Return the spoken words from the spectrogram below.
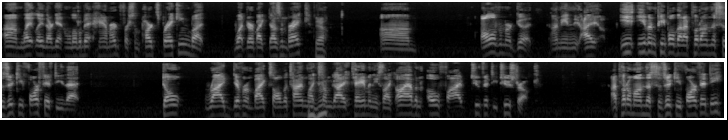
Um, lately, they're getting a little bit hammered for some parts breaking, but what dirt bike doesn't break? Yeah. Um, all of them are good. I mean, I e- even people that I put on the Suzuki 450 that don't ride different bikes all the time. Like Mhm. some guy came and he's like, "Oh, I have an 05 252 stroke." I put him on the Suzuki 450.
